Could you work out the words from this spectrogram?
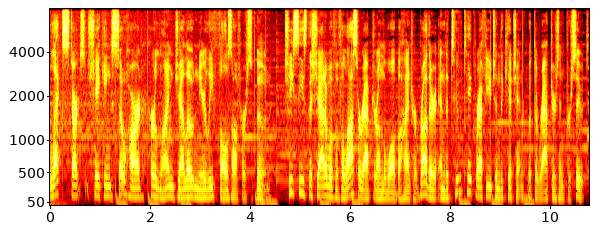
Lex starts shaking so hard her lime jello nearly falls off her spoon. She sees the shadow of a velociraptor on the wall behind her brother, and the two take refuge in the kitchen, with the raptors in pursuit.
